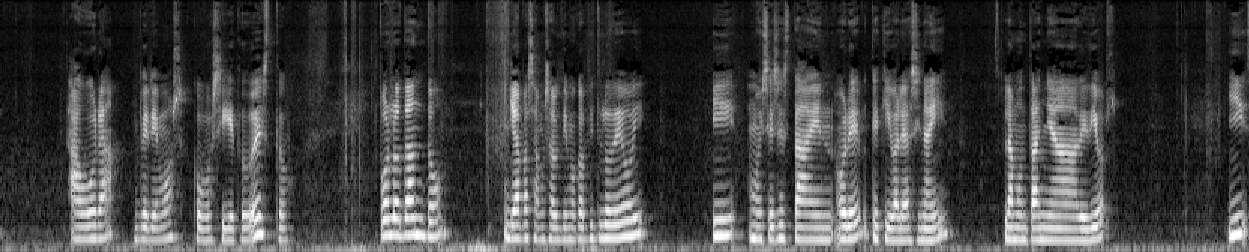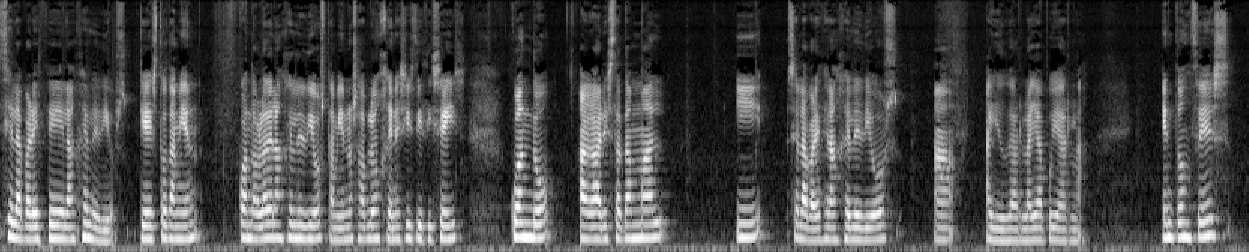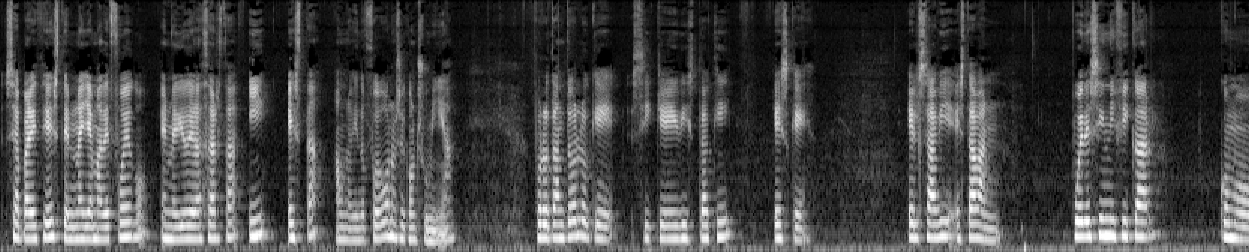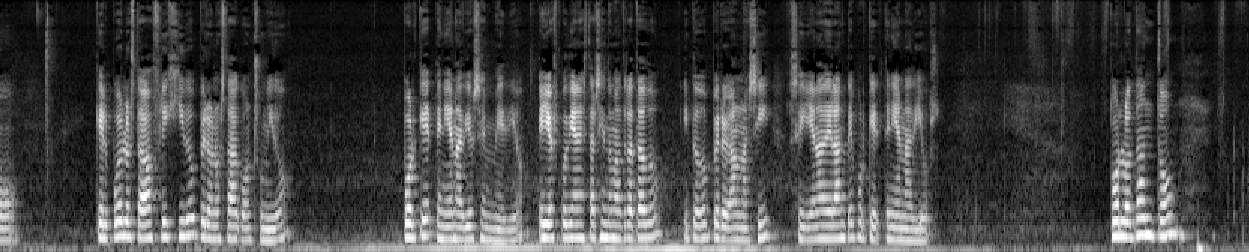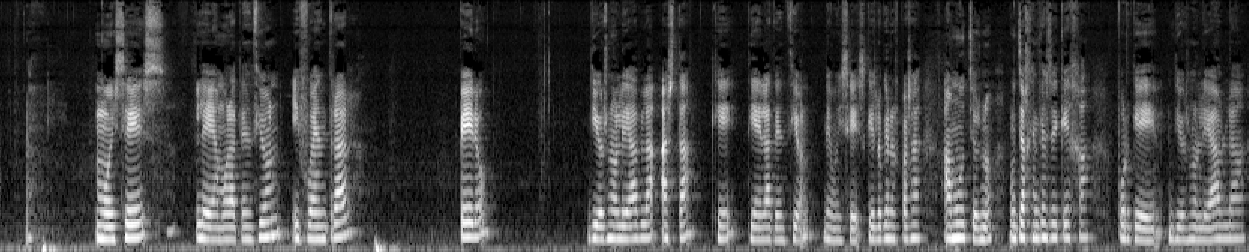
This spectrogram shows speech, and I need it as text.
ahora veremos cómo sigue todo esto. Por lo tanto, ya pasamos al último capítulo de hoy y Moisés está en Oreb, que equivale a Sinaí, la montaña de Dios, y se le aparece el ángel de Dios, que esto también, cuando habla del ángel de Dios, también nos habla en Génesis 16, cuando Agar está tan mal y se le aparece el ángel de Dios a ayudarla y apoyarla. Entonces se aparece este en una llama de fuego en medio de la zarza y esta, aun habiendo fuego, no se consumía. Por lo tanto, lo que sí que he visto aquí es que el sabi estaban puede significar como que el pueblo estaba afligido pero no estaba consumido porque tenían a Dios en medio. Ellos podían estar siendo maltratados y todo, pero aún así seguían adelante porque tenían a Dios. Por lo tanto, Moisés le llamó la atención y fue a entrar, pero Dios no le habla hasta que tiene la atención de Moisés, que es lo que nos pasa a muchos, ¿no? Mucha gente se queja porque Dios no le habla,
